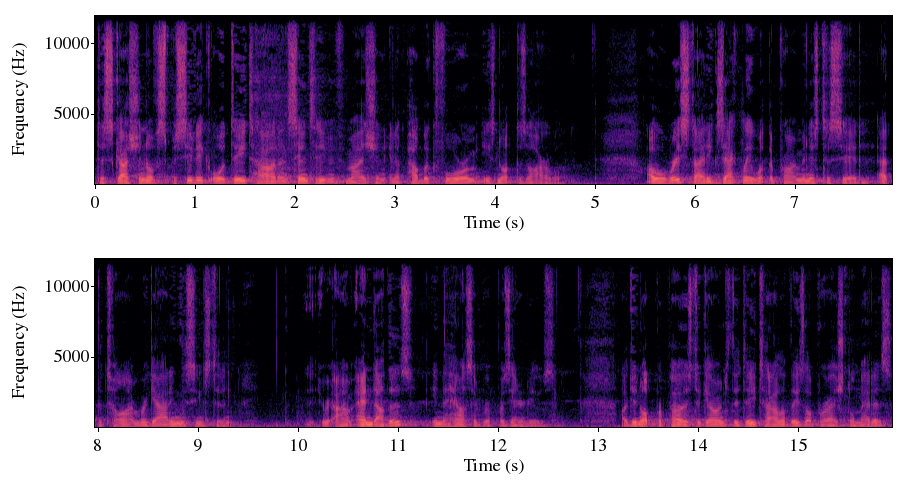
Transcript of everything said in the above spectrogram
discussion of specific or detailed and sensitive information in a public forum is not desirable. I will restate exactly what the Prime Minister said at the time regarding this incident um, and others in the House of Representatives. I do not propose to go into the detail of these operational matters,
